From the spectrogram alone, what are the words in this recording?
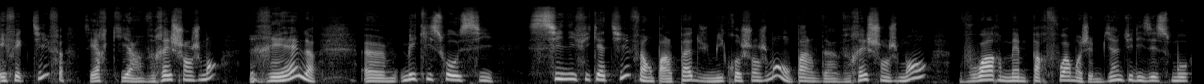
effectif, c'est-à-dire qu'il y ait un vrai changement réel, euh, mais qui soit aussi significatif. On ne parle pas du micro-changement, on parle d'un vrai changement, voire même parfois, moi j'aime bien utiliser ce mot,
